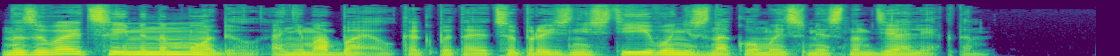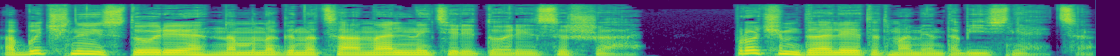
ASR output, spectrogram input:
называется именно Мобил, а не Мобайл, как пытаются произнести его незнакомые с местным диалектом. Обычная история на многонациональной территории США. Впрочем, далее этот момент объясняется.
